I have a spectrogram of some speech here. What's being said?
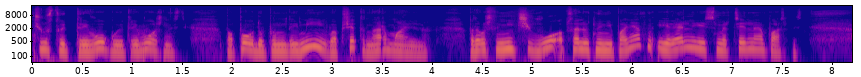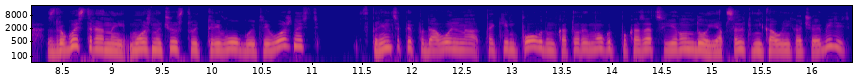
Чувствовать тревогу и тревожность по поводу пандемии вообще-то нормально. Потому что ничего абсолютно непонятно, и реально есть смертельная опасность. С другой стороны, можно чувствовать тревогу и тревожность в принципе, по довольно таким поводам, которые могут показаться ерундой. Я абсолютно никого не хочу обидеть,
